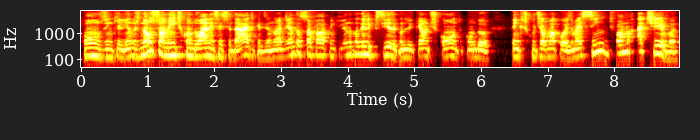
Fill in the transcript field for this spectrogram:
com os inquilinos, não somente quando há necessidade, quer dizer, não adianta só falar com o inquilino quando ele precisa, quando ele quer um desconto, quando tem que discutir alguma coisa, mas sim de forma ativa.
